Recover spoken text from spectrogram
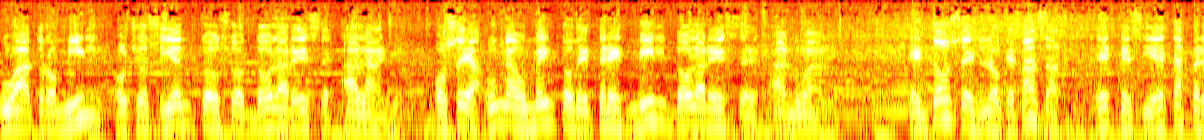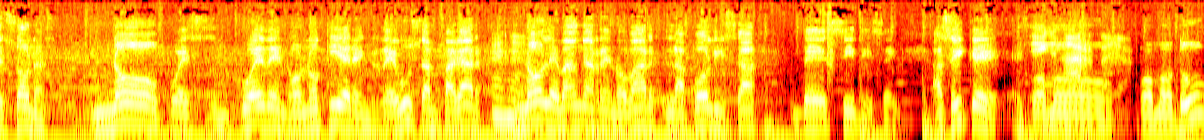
4.800 dólares al año. O sea, un aumento de 3.000 dólares eh, anuales. Entonces lo que pasa es que si estas personas no pues pueden o no quieren, rehusan pagar, no le van a renovar la póliza de Citizen. Así que eh, como, como tú,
